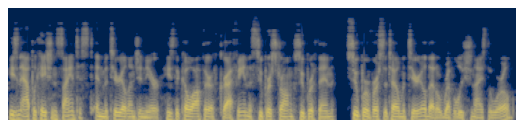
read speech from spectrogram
He's an application scientist and material engineer. He's the co author of Graphene, the super strong, super thin, super versatile material that'll revolutionize the world.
